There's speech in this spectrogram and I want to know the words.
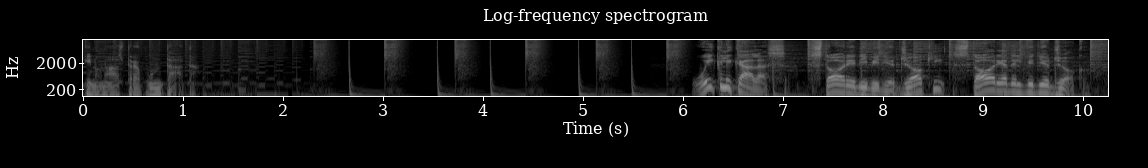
in un'altra puntata. Weekly Calas, storie di videogiochi, storia del videogioco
